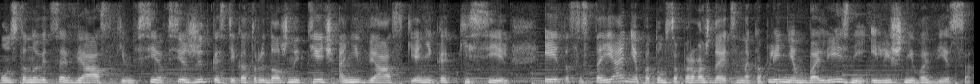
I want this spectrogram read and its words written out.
он становится вязким, все, все жидкости, которые должны течь, они вязкие, они как кисель. И это состояние потом сопровождается накоплением болезней и лишнего веса.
